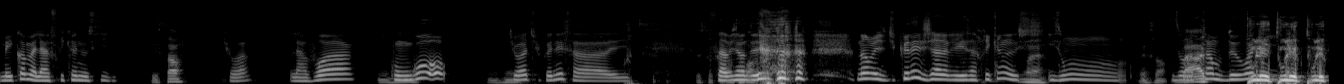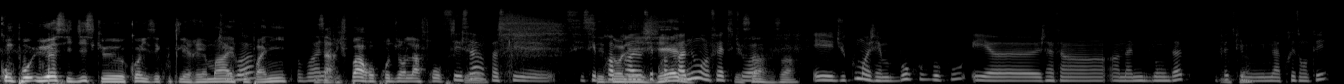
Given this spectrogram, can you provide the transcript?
mais comme elle est africaine aussi, C'est ça. tu vois? La Voix, Mhm, Congo. mhm. Tu vois, tu connais ça. Ça vient de. non, mais tu connais déjà les Africains, Ouais. ils ont, ils ont Bah, un timbre de voix. tous, les, qui- tous, les, tous les compos US, ils disent que quand ils écoutent les Rema Tu et compagnie, ils n'arrivent pas à reproduire l'afro. C'est ça, parce que c'est propre, à- propre à nous, en fait, C'est tu ça, vois. c'est ça. Et du coup, moi, j'aime beaucoup, beaucoup. Et euh, j'avais un, un ami de longue date, en fait, Ok. il, m- il me l'a présenté.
